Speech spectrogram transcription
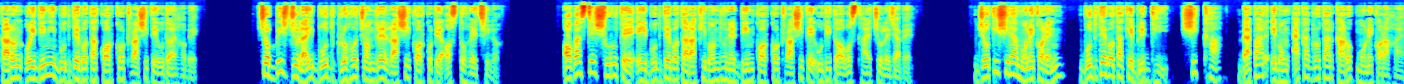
কারণ ওই দিনই বুধদেবতা কর্কট রাশিতে উদয় হবে। চব্বিশ জুলাই বুধ গ্রহ চন্দ্রের রাশি কর্কটে অস্ত হয়েছিল। অগাস্টের শুরুতে এই বুধদেবতা রাখিবন্ধনের দিন কর্কট রাশিতে উদিত অবস্থায় চলে যাবে। জ্যোতিষীরা মনে করেন, বুধদেবতাকে বৃদ্ধি, শিক্ষা, ব্যাপার এবং একাগ্রতার কারক মনে করা হয়।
